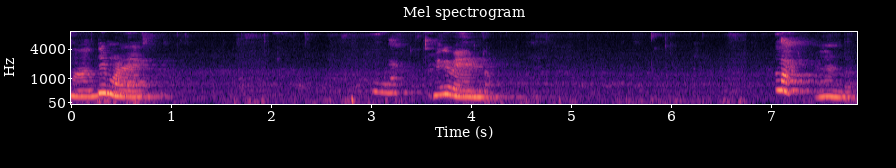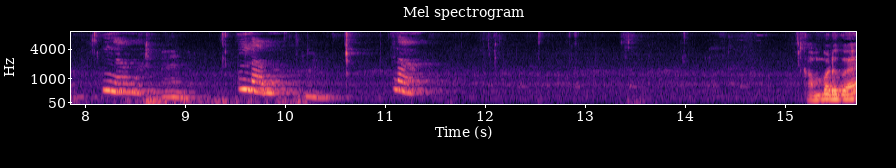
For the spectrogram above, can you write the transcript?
മതി മോളെ. എനിക്ക് വേണ്ട വേണ്ട വേണ്ട കമ്പെടുക്കുവേ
